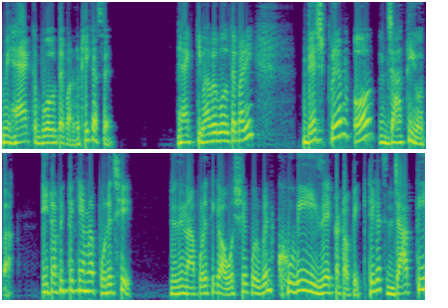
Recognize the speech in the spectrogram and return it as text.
তুমি হ্যাক বলতে পারো, ঠিক আছে? হ্যাক কীভাবে বলতে পারি? দেশপ্রেম ও জাতীয়তা। এই টপিকটা কি আমরা পড়েছি? যদি না পড়ে থেকে অবশ্যই পড়বেন। খুবই ইজি একটা টপিক ঠিক আছে? জাতি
